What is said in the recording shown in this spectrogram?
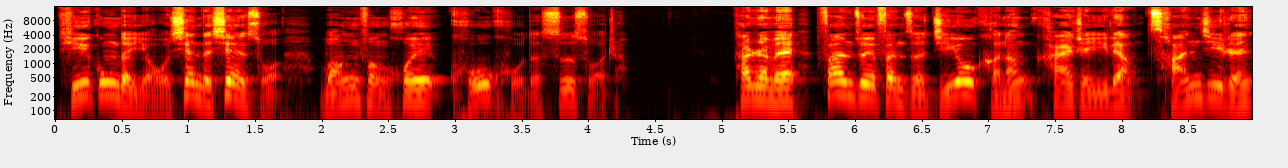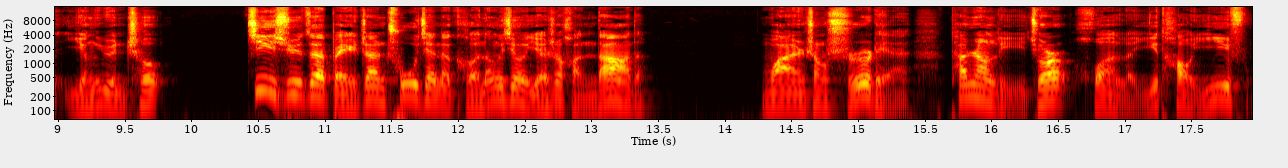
提供的有限的线索，王凤辉苦苦地思索着。他认为犯罪分子极有可能开着一辆残疾人营运车，继续在北站出现的可能性也是很大的。晚上十点，他让李娟换了一套衣服。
